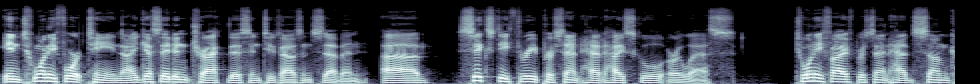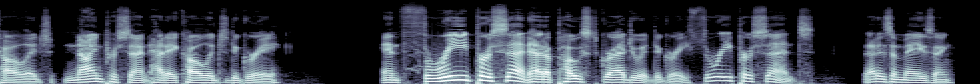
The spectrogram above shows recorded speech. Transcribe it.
In 2014, I guess they didn't track this in 2007, uh, 63% had high school or less. 25% had some college, 9% had a college degree, and 3% had a postgraduate degree. 3%. That is amazing.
